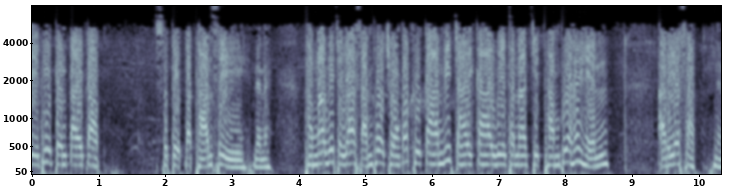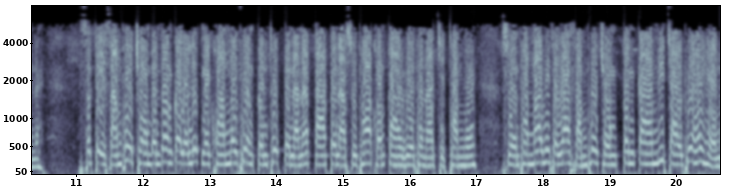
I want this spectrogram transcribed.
ติที่เป็นไปกับสติปัฏฐานสี่เนี่ยนะธรรมวิจยะสัมโพชงก็คือการวิจัยกายเวทนาจิตธรรมเพื่อให้เห็นอริยสัจเนี่ยนะสติสามโพชงเป็นต้นก็ระลึกในความไม่เที่ยงเป็นทุกข์เป็นอนัตตาเป็นอสุภะของกายเวทนาจิตธรรมเนี่ยส่วนธรรมวิจยะสัมโพชงเป็นการวิจัยเพื่อให้เห็น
